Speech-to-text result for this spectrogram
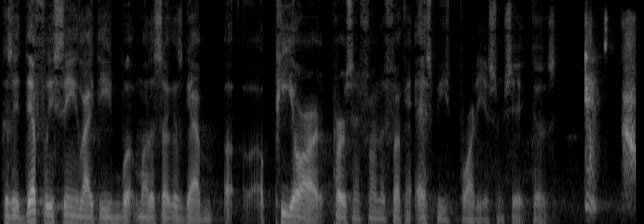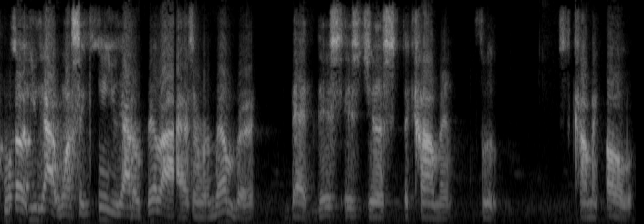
Because it definitely seems like these bu- mother suckers got a, a PR person from the fucking ESPYS party or some shit. Because Well, you got once again, you got to realize and remember that this is just the common flu, it's the common cold.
